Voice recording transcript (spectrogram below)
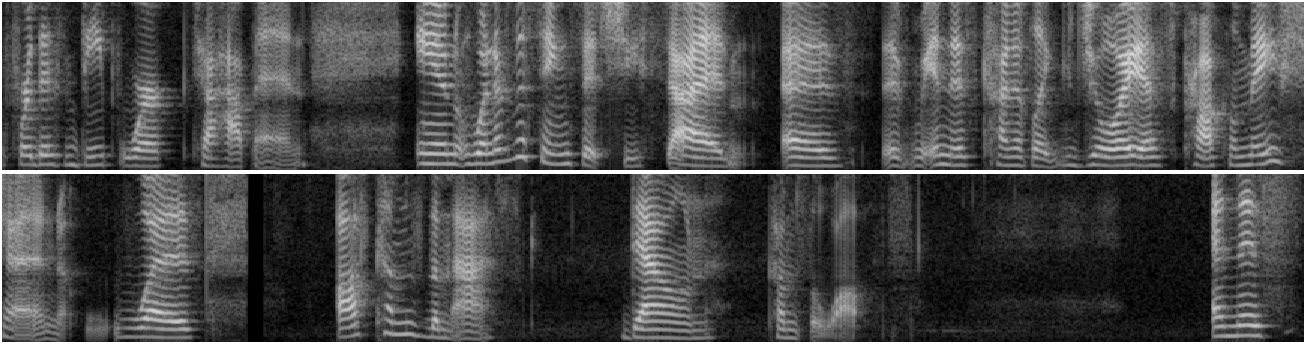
for this deep work to happen. And one of the things that she said as in this kind of like joyous proclamation was off comes the mask down comes the walls. And this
